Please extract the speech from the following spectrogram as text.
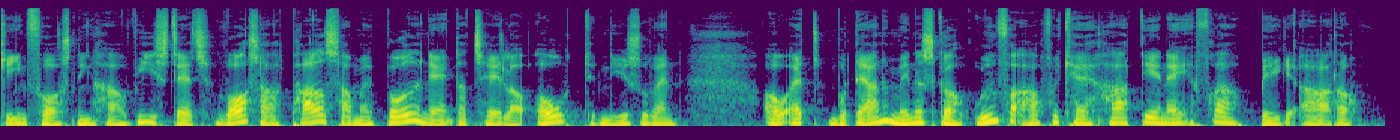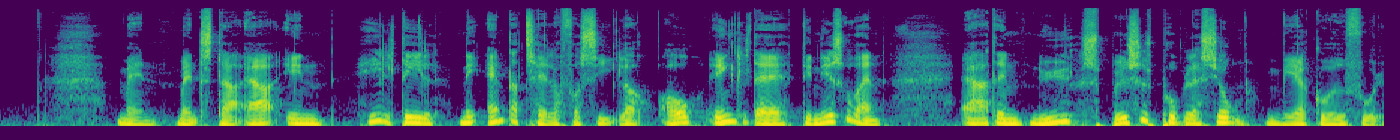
genforskning har vist, at vores art pegede sig med både neandertaler og Denisovan, og at moderne mennesker uden for Afrika har DNA fra begge arter. Men mens der er en hel del neandertalerfossiler og enkelt af Denisovan, er den nye spøgelsespopulation mere gådefuld.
